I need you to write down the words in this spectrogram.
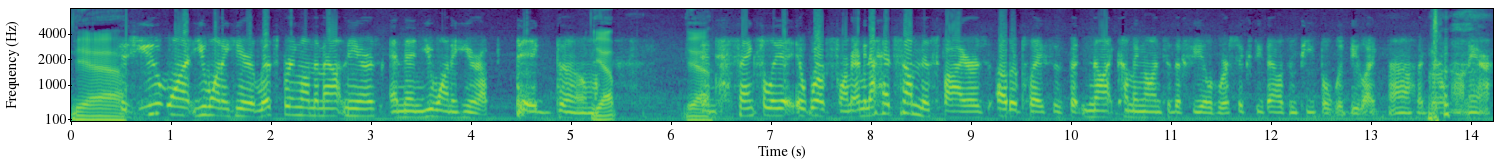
Yeah. Because you want you want to hear, "Let's bring on the mountaineers," and then you want to hear a big boom. Yep. Yeah. And thankfully, it worked for me. I mean, I had some misfires other places, but not coming onto the field where sixty thousand people would be like, "Ah, the girl down there."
